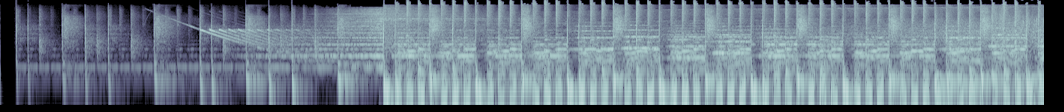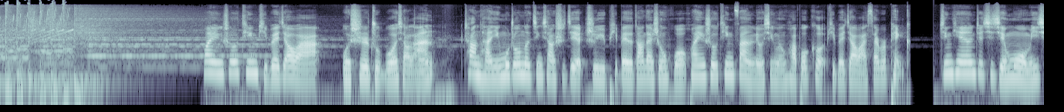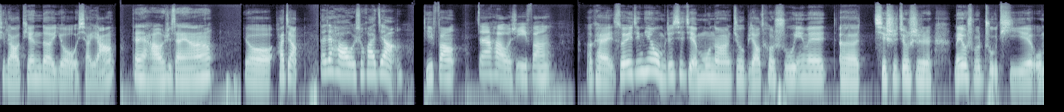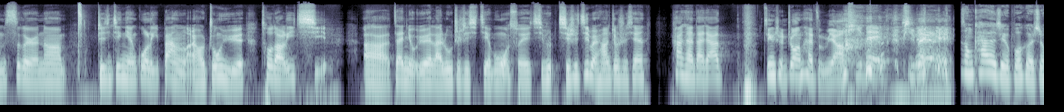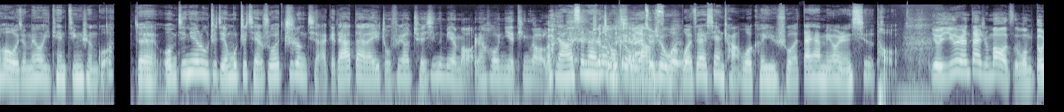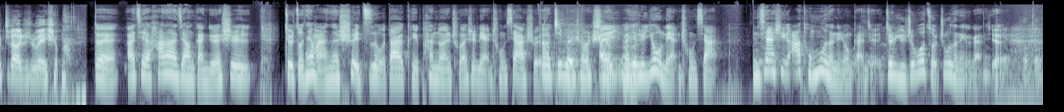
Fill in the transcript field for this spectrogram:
欢迎收听疲惫娇娃，我是主播小兰，畅谈荧幕中的镜像世界，治愈疲惫的当代生活。欢迎收听泛流行文化播客《疲惫娇娃 Cyber Pink》。今天这期节目，我们一起聊天的有小杨，大家好，我是小杨；有花匠，大家好，我是花匠；一方，大家好，我是一方。OK，所以今天我们这期节目呢就比较特殊，因为呃，其实就是没有什么主题，我们四个人呢，这今年过了一半了，然后终于凑到了一起。呃，在纽约来录制这期节目，所以其实其实基本上就是先看看大家 精神状态怎么样，疲惫 疲惫。自从开了这个播客之后，我就没有一天精神过。对我们今天录制节目之前说支棱起来，给大家带来一种非常全新的面貌，然后你也听到了，然后现在就 这个样子，就是我我在现场，我可以说大家没有人洗了头，有一个人戴着帽子，我们都知道这是为什么。对，而且哈娜酱感觉是，就是昨天晚上的睡姿，我大概可以判断出来是脸冲下睡啊，基本上是，而且而且是右脸冲下。你现在是一个阿童木的那种感觉，就是宇智波佐助的那个感觉。好的。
